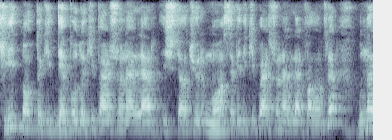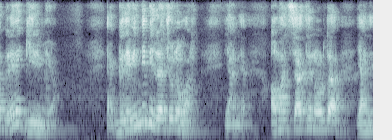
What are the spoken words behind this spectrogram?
kilit noktaki depodaki personeller işte atıyorum muhasebedeki personeller falan filan bunlar greve girmiyor. Yani grevin de bir raconu var. Yani amaç zaten orada yani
